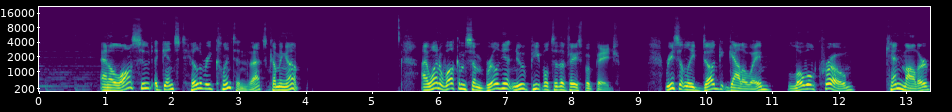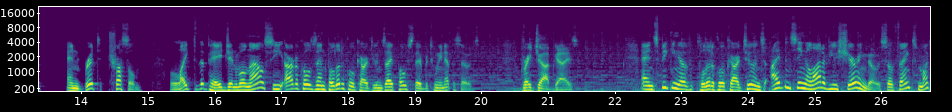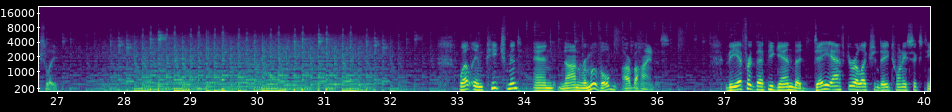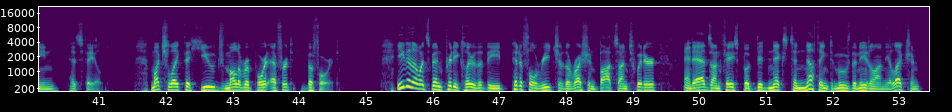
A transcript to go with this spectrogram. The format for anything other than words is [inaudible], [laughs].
and a lawsuit against Hillary Clinton. That's coming up. I want to welcome some brilliant new people to the Facebook page. Recently, Doug Galloway, Lowell Crow, Ken Mahler, and Britt Trussell liked the page and will now see articles and political cartoons I post there between episodes. Great job, guys. And speaking of political cartoons, I've been seeing a lot of you sharing those, so thanks muchly. Well, impeachment and non removal are behind us. The effort that began the day after Election Day 2016 has failed, much like the huge Mueller report effort before it. Even though it's been pretty clear that the pitiful reach of the Russian bots on Twitter and ads on Facebook did next to nothing to move the needle on the election,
